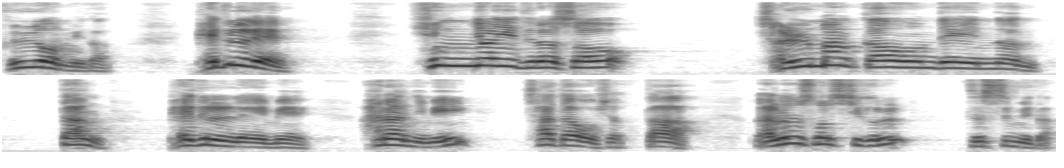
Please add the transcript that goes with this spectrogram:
들려옵니다. 베들레 흉년이 들어서 절망 가운데 있는 땅 베들레헴에 하나님이 찾아오셨다라는 소식을 듣습니다.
